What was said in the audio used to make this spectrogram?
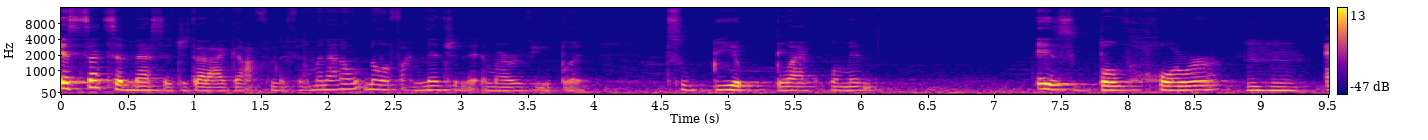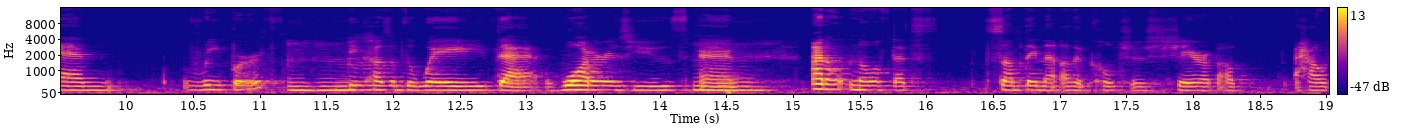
it sets a message that I got from the film, and I don't know if I mentioned it in my review, but to be a black woman is both horror mm-hmm. and rebirth mm-hmm. because of the way that water is used, mm-hmm. and I don't know if that's something that other cultures share about how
